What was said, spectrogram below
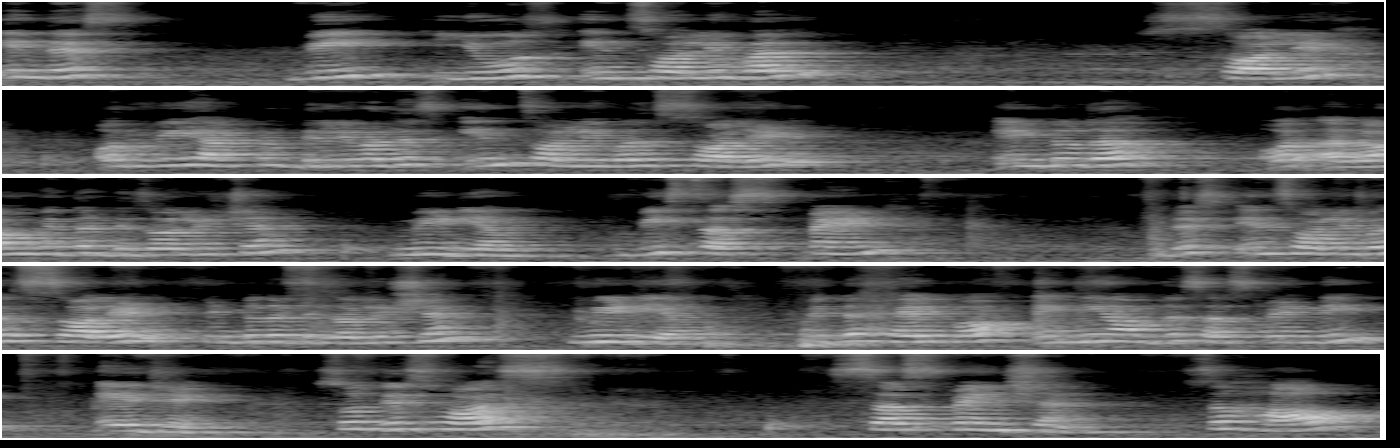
in this we use insoluble solid or we have to deliver this insoluble solid into the or along with the dissolution medium. We suspend this insoluble solid into the dissolution medium with the help of any of the suspending agent. So this was suspension. So how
